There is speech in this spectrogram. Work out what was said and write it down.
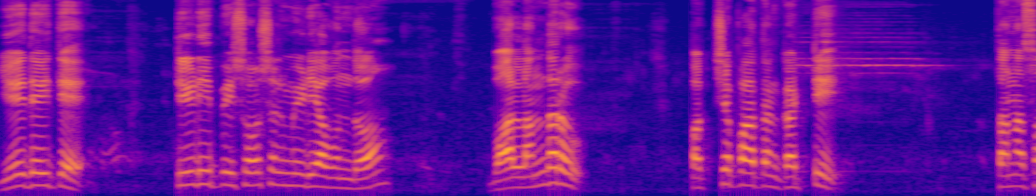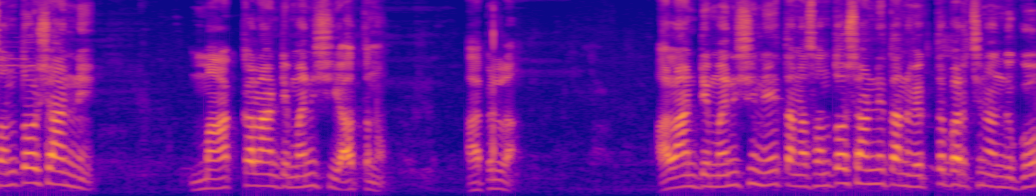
ఏదైతే టీడీపీ సోషల్ మీడియా ఉందో వాళ్ళందరూ పక్షపాతం కట్టి తన సంతోషాన్ని మా అక్క లాంటి మనిషి అతను ఆ పిల్ల. అలాంటి మనిషిని తన సంతోషాన్ని తను వ్యక్తపరిచినందుకు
